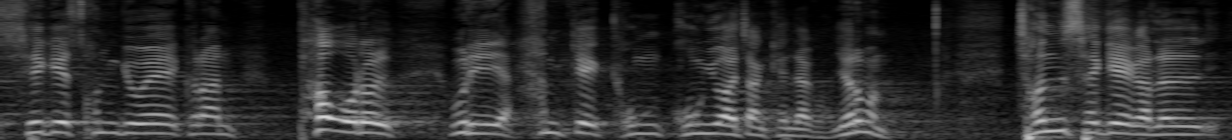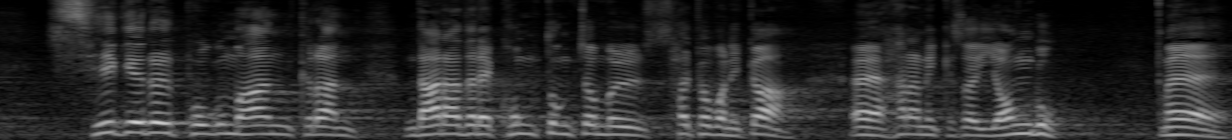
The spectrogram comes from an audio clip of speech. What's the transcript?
세계 선교의 그런 파워를 우리 함께 공, 공유하지 않겠냐고 여러분 전 세계가를 세계를 복음한 그런 나라들의 공통점을 살펴보니까 예, 하나님께서 영국, 예,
